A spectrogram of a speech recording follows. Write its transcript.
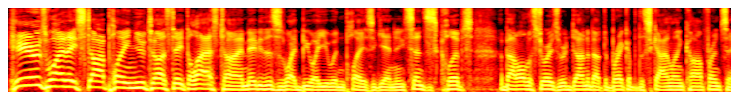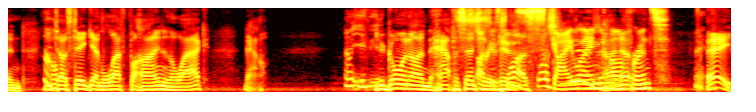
Here's why they stopped playing Utah State the last time. Maybe this is why BYU wouldn't play us again. And he sends us clips about all the stories that were done about the breakup of the Skyline Conference and oh. Utah State getting left behind in the whack. Now, I mean, if- you're going on half a century gonna say the plus. Plus Skyline years, Conference, Hey,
